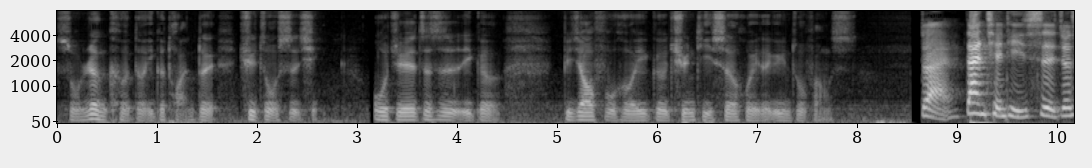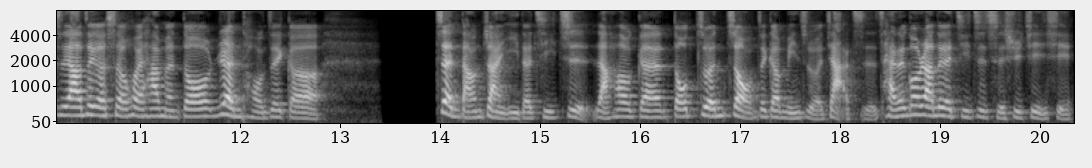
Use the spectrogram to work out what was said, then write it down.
所认可的一个团队去做事情，我觉得这是一个比较符合一个群体社会的运作方式。对，但前提是就是要这个社会他们都认同这个政党转移的机制，然后跟都尊重这个民主的价值，才能够让这个机制持续进行。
